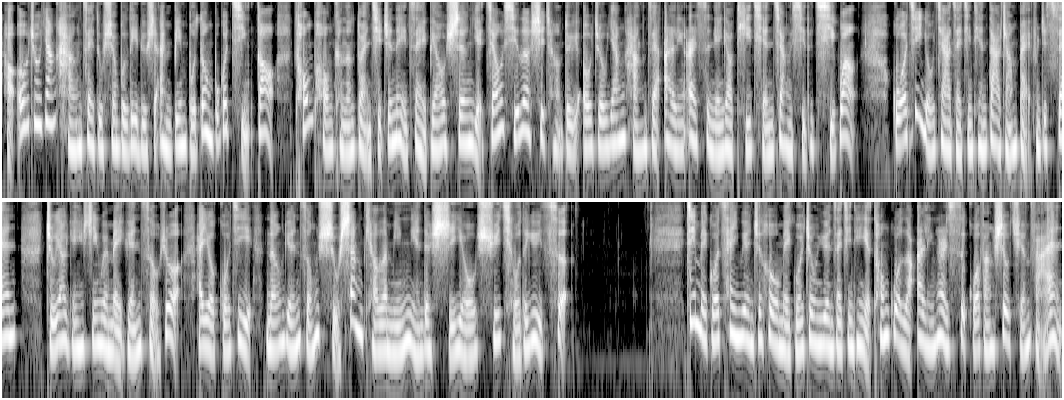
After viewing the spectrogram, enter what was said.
好，欧洲央行再度宣布利率是按兵不动，不过警告通膨可能短期之内再飙升，也浇熄了市场对于欧洲央行在二零二四年要提前降息的期望。国际油价。在今天大涨百分之三，主要原因是因为美元走弱，还有国际能源总署上调了明年的石油需求的预测。继美国参议院之后，美国众议院在今天也通过了二零二四国防授权法案，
